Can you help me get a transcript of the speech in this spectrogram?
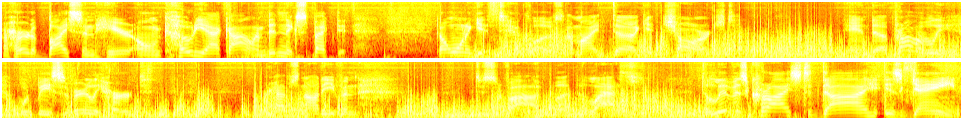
I heard a bison here on Kodiak Island. Didn't expect it. Don't want to get too close. I might uh, get charged and uh, probably would be severely hurt. Perhaps not even to survive, but alas, to live is Christ, to die is gain.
